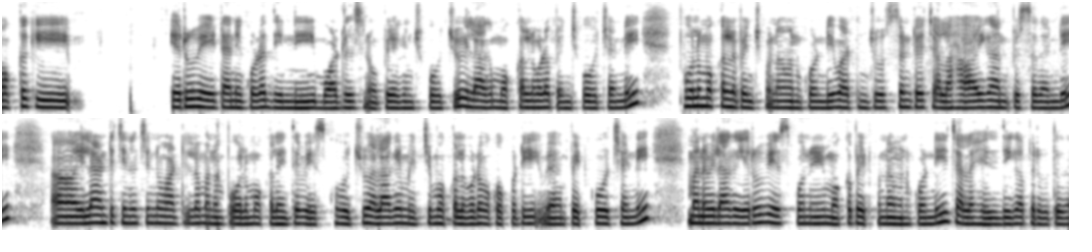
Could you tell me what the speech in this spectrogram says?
మొక్కకి ఎరువు వేయటానికి కూడా దీన్ని బాటిల్స్ని ఉపయోగించుకోవచ్చు. ఇలాగ మొక్కలను కూడా పెంచుకోవచ్చు అండి పూల మొక్కలను పెంచుకున్నాం అనుకోండి వాటిని చూస్తుంటే చాలా హాయిగా అనిపిస్తుందండి. ఇలాంటి చిన్న చిన్న వాటిల్లో మనం పూల మొక్కలు అయితే వేసుకోవచ్చు. అలాగే మిర్చి మొక్కలు కూడా ఒక్కొక్కటి పెట్టుకోవచ్చండి. మనం ఇలాగ ఎరువు వేసుకొని మొక్క పెట్టుకున్నాం అనుకోండి చాలా హెల్తీగా పెరుగుతుంది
